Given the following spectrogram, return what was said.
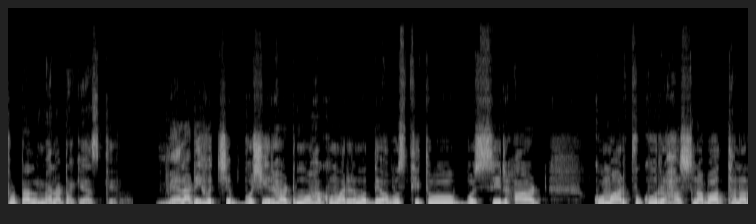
টোটাল মেলাটাকে আজকে। মেলাটি হচ্ছে বসিরহাট মহাকুমারের মধ্যে অবস্থিত। বসিরহাট কুমারপুকুর হাসনাবাদ থানার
